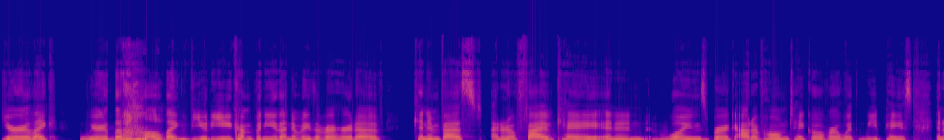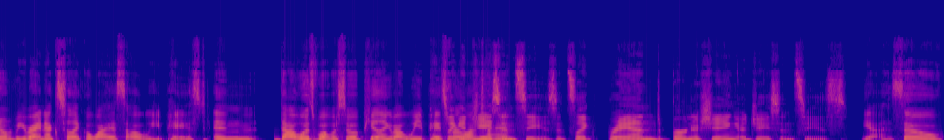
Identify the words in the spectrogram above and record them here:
Your Right. like weird little like beauty company that nobody's ever heard of can invest, I don't know, 5K in a Williamsburg out of home takeover with wheat paste and it'll be right next to like a YSL wheat paste. And that was what was so appealing about wheat paste It's like for a long time. adjacencies. It's like brand burnishing adjacencies. Yeah. So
